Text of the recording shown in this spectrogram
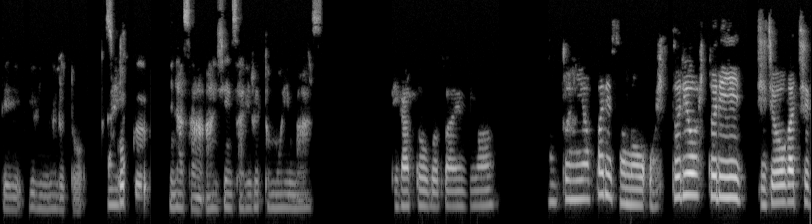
っていうふうになると、すごく皆さん安心されると思います。ありがとうございます。本当にやっぱりそのお一人お一人事情が違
